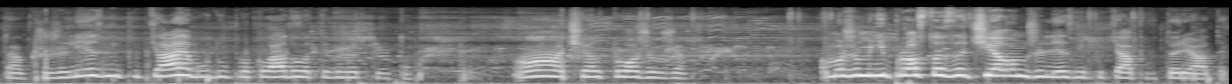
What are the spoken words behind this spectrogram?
Так, железні путя я буду прокладувати вже тут. А, чел теж вже. Може мені просто за челом железні путя повторяти?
